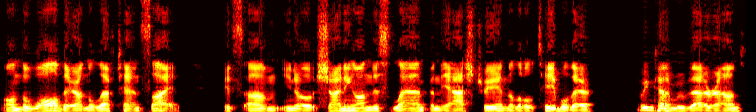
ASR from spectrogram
on the wall there on the left-hand side. It's, um, you know, shining on this lamp and the ashtray and the little table there. We can kind of move that around.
